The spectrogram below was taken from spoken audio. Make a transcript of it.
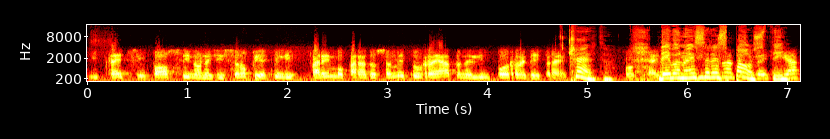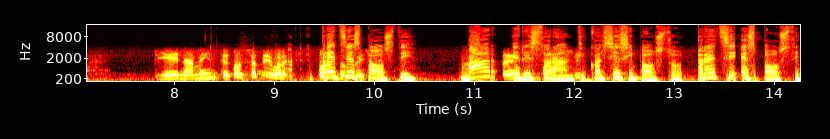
i prezzi imposti non esistono più e quindi faremmo paradossalmente un reato nell'imporre dei prezzi. Certo, okay? devono essere esposti. Pienamente consapevole. Prezzi esposti? Bar prezzi e ristoranti, esposti. qualsiasi posto, prezzi esposti.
